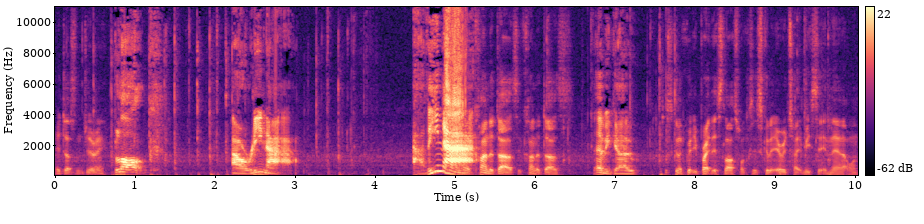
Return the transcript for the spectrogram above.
It doesn't, Jimmy. block arena. Well, it kind of does. It kind of does. There we go. Just going to quickly break this last one because it's going to irritate me sitting there. That one.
